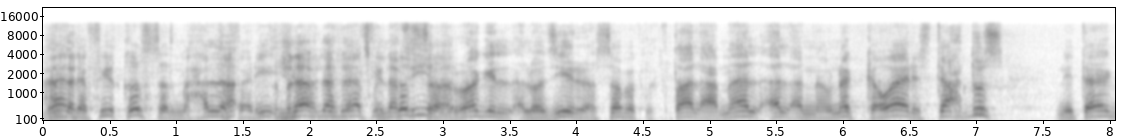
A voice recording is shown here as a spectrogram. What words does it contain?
لا ده في قصة المحل آه، فريق لا،. لا، لا, في قصة الراجل الوزير السابق لقطاع الأعمال قال أن هناك كوارث تحدث نتاج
